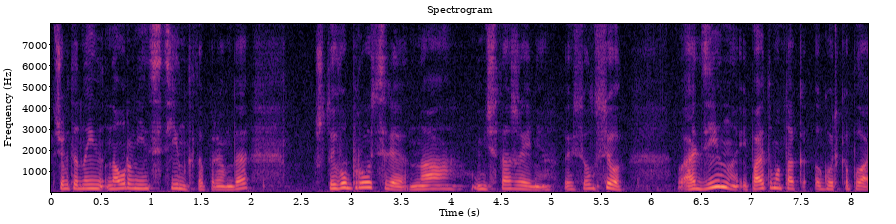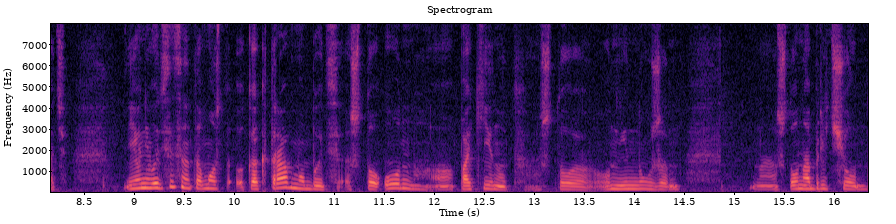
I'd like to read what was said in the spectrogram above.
причем это на, на уровне инстинкта прям, да, что его бросили на уничтожение. То есть он все один, и поэтому так горько плачет. И у него действительно это может как травма быть, что он а, покинут, что он не нужен, а, что он обречен.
